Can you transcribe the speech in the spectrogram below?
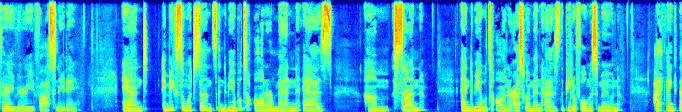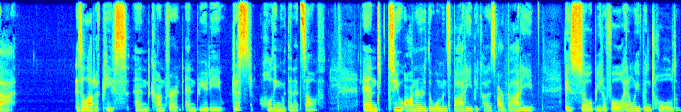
very, very fascinating. And it makes so much sense. And to be able to honor men as um, sun and to be able to honor us women as the beautiful Miss Moon, I think that is a lot of peace and comfort and beauty just holding within itself. And to honor the woman's body because our body is so beautiful, and we've been told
